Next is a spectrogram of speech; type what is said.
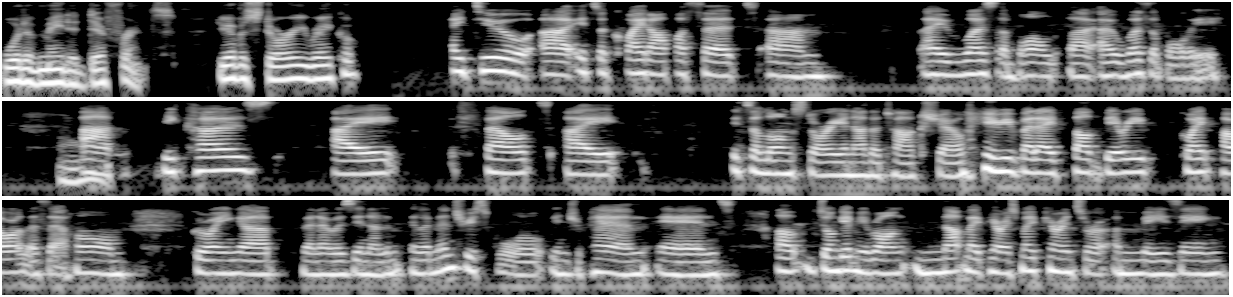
would have made a difference. Do you have a story, Reiko? I do. Uh, it's a quite opposite. Um, I was a bull. Uh, I was a bully oh. um, because I felt I. It's a long story, another talk show maybe, but I felt very quite powerless at home growing up when I was in elementary school in Japan. And uh, don't get me wrong, not my parents. My parents are amazing.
